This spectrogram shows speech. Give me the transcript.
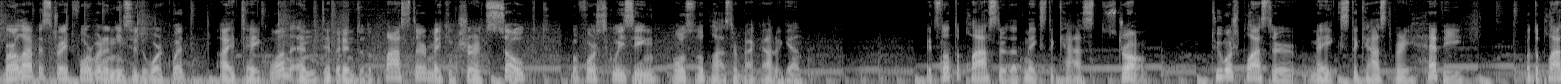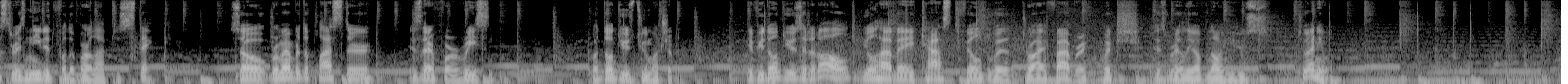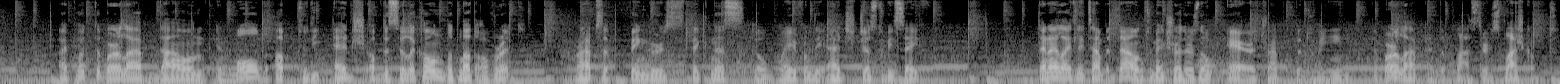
Burlap is straightforward and easy to work with. I take one and dip it into the plaster, making sure it's soaked before squeezing most of the plaster back out again. It's not the plaster that makes the cast strong. Too much plaster makes the cast very heavy, but the plaster is needed for the burlap to stick. So remember the plaster is there for a reason. But don't use too much of it. If you don't use it at all, you'll have a cast filled with dry fabric, which is really of no use to anyone. I put the burlap down in the mold up to the edge of the silicone, but not over it perhaps a finger's thickness away from the edge just to be safe. Then I lightly tamp it down to make sure there's no air trapped between the burlap and the plaster splash coat.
